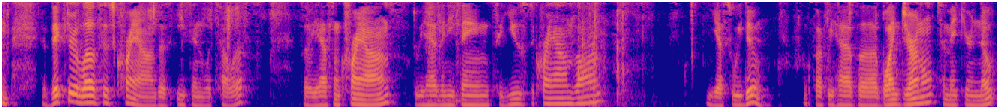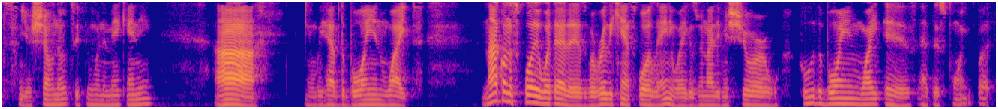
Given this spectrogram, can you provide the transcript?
Victor loves his crayons, as Ethan would tell us. So you have some crayons. Do we have anything to use the crayons on? Yes, we do. Looks like we have a blank journal to make your notes, your show notes if you want to make any. Ah, and we have the boy in white. Not going to spoil what that is, but really can't spoil it anyway because we're not even sure who the boy in white is at this point. But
